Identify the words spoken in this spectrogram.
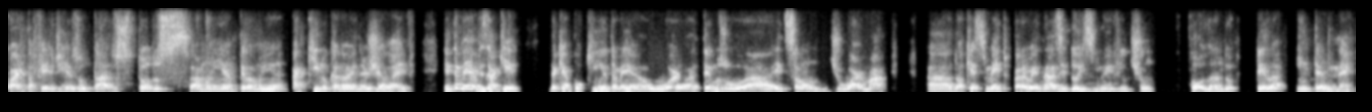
quarta-feira de resultados, todos amanhã pela manhã, aqui no canal Energia Live. E também avisar que daqui a pouquinho também o, temos o, a edição de warm-up do aquecimento para o Enase 2021 rolando pela internet.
